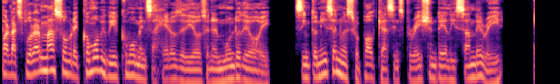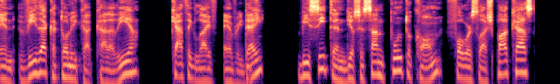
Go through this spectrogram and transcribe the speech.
Para explorar más sobre cómo vivir como mensajeros de Dios en el mundo de hoy, sintoniza nuestro podcast Inspiration Daily Sunday Read en Vida Católica Cada Día Catholic Life Every Day. Visiten diocesan.com forward slash podcast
